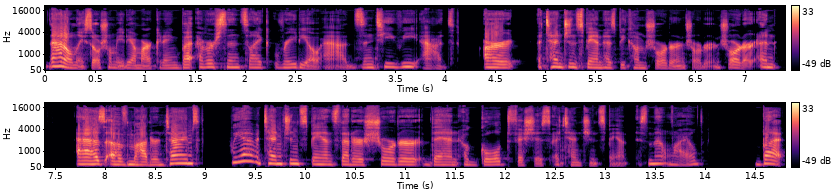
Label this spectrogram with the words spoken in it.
Not only social media marketing, but ever since like radio ads and TV ads, our attention span has become shorter and shorter and shorter. And as of modern times, we have attention spans that are shorter than a goldfish's attention span. Isn't that wild? But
